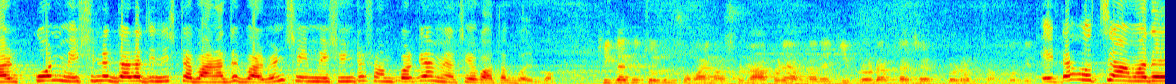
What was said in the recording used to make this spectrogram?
আর কোন মেশিনের দ্বারা জিনিসটা বানাতে পারবেন সেই মেশিনটা সম্পর্কে আমি আজকে কথা বলব। ঠিক আছে চলুন সময় নষ্ট না করে আপনাদের কি প্রোডাক্ট আছে প্রোডাক্ট সম্পর্কে। এটা হচ্ছে আমাদের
